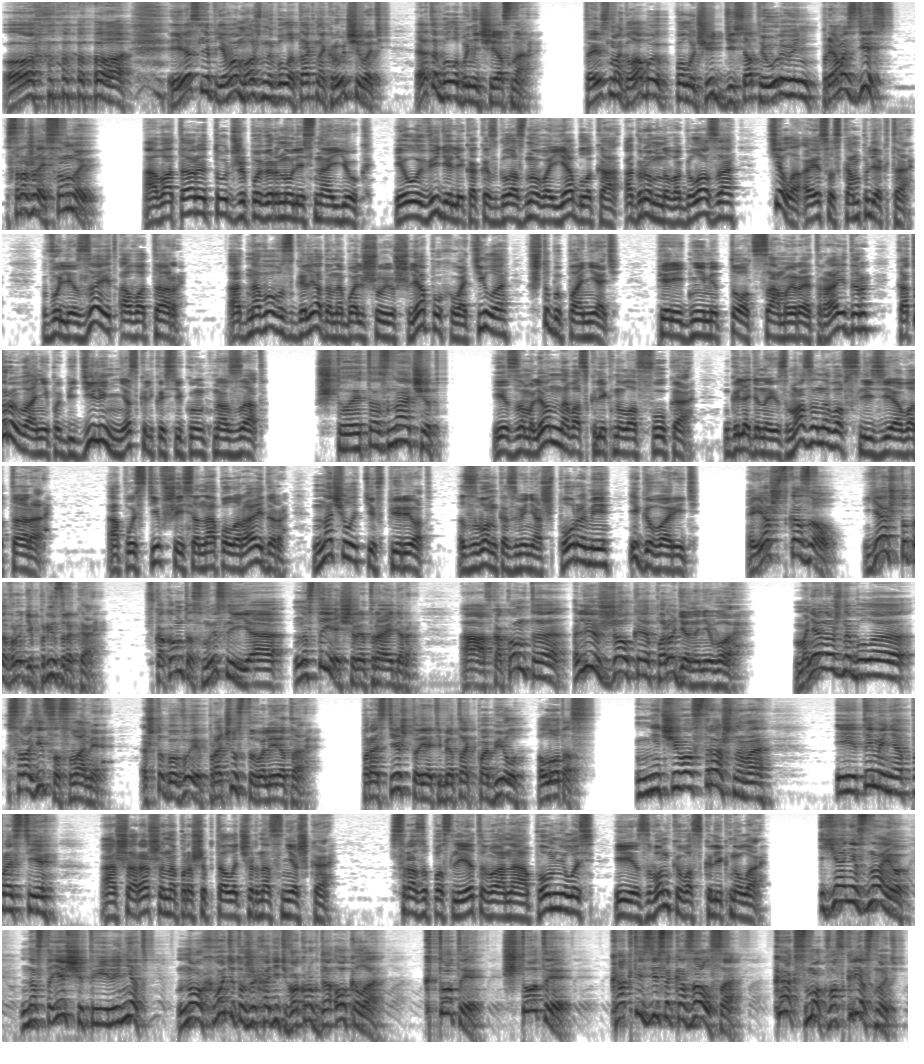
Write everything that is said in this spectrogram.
о хо если б его можно было так накручивать, это было бы нечестно. Ты смогла бы получить десятый уровень прямо здесь, сражаясь со мной. Аватары тут же повернулись на юг и увидели, как из глазного яблока огромного глаза тело АСС-комплекта вылезает аватар. Одного взгляда на большую шляпу хватило, чтобы понять. Перед ними тот самый Ред Райдер, которого они победили несколько секунд назад. «Что это значит?» Изумленно воскликнула Фука, глядя на измазанного в слизи аватара. Опустившийся на пол Райдер начал идти вперед, звонко звеня шпорами, и говорить. «Я ж сказал, я что-то вроде призрака. В каком-то смысле я настоящий Ред Райдер, а в каком-то лишь жалкая пародия на него. Мне нужно было сразиться с вами, чтобы вы прочувствовали это. Прости, что я тебя так побил, Лотос». «Ничего страшного. И ты меня прости», – ошарашенно прошептала Черноснежка. Сразу после этого она опомнилась и звонко воскликнула. «Я не знаю, настоящий ты или нет, но хватит уже ходить вокруг да около. Кто ты? Что ты? Как ты здесь оказался? Как смог воскреснуть?»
